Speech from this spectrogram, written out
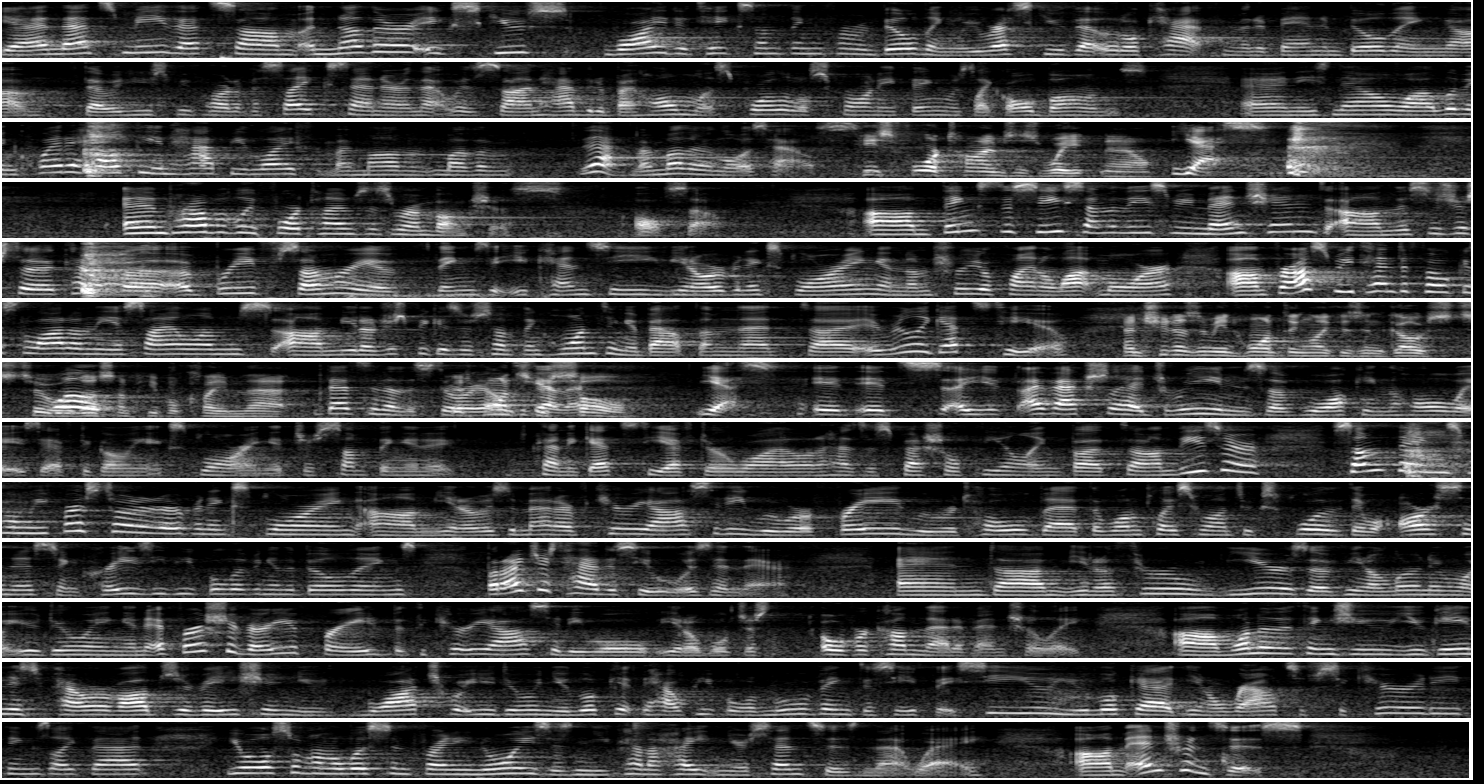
yeah, and that's me. That's um, another excuse why to take something from a building. We rescued that little cat from an abandoned building um, that would used to be part of a psych center and that was uh, inhabited by homeless. Poor little scrawny thing was like all bones, and he's now uh, living quite a healthy and happy life at my mom, mother, yeah, my mother-in-law's house. He's four times his weight now. Yes. and probably four times as rambunctious, also. Um, things to see, some of these we mentioned. Um, this is just a kind of a, a brief summary of things that you can see, you know, urban exploring, and I'm sure you'll find a lot more. Um, for us, we tend to focus a lot on the asylums, um, you know, just because there's something haunting about them that uh, it really gets to you. And she doesn't mean haunting like as in ghosts, too, Well- although some people claim that. That's another story It haunts altogether. your soul. Yes, it, it's. Uh, you, I've actually had dreams of walking the hallways after going exploring. It's just something in it kind of gets to you after a while, and it has a special feeling. But um, these are some things. When we first started urban exploring, um, you know, it was a matter of curiosity. We were afraid. We were told that the one place we wanted to explore that there were arsonists and crazy people living in the buildings. But I just had to see what was in there. And um, you know, through years of you know learning what you're doing, and at first you're very afraid, but the curiosity will you know will just overcome that eventually. Um, one of the things you you gain is power of observation. You watch what you're doing. You look at how people are moving to see if they see you. You look at you know routes of security, things like that. You also want to listen for any noises, and you kind of heighten your senses in that way. Um, entrances.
